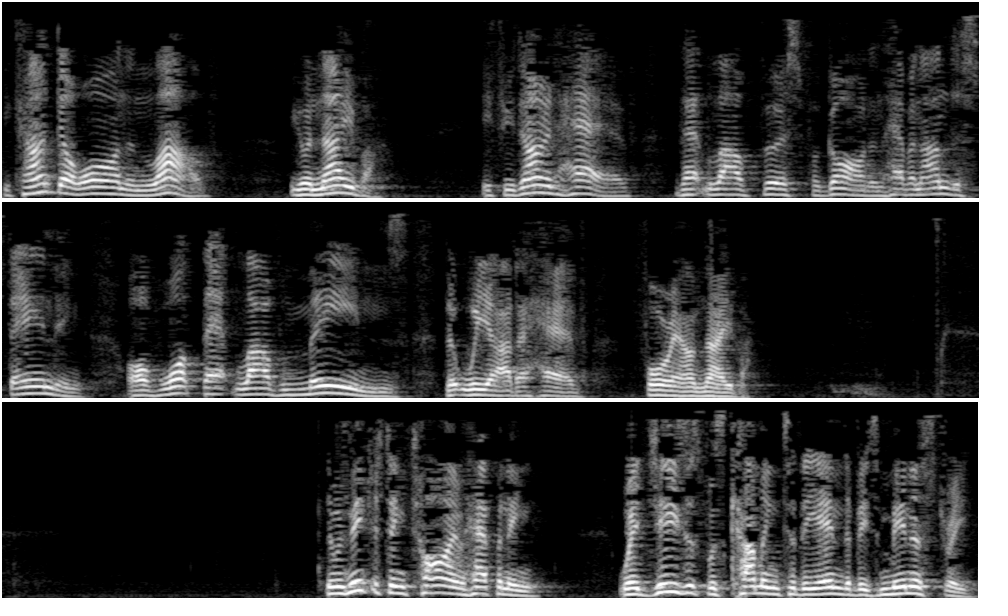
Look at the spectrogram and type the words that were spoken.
You can't go on and love your neighbour if you don't have that love first for God and have an understanding of what that love means that we are to have for our neighbour. There was an interesting time happening where Jesus was coming to the end of his ministry.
